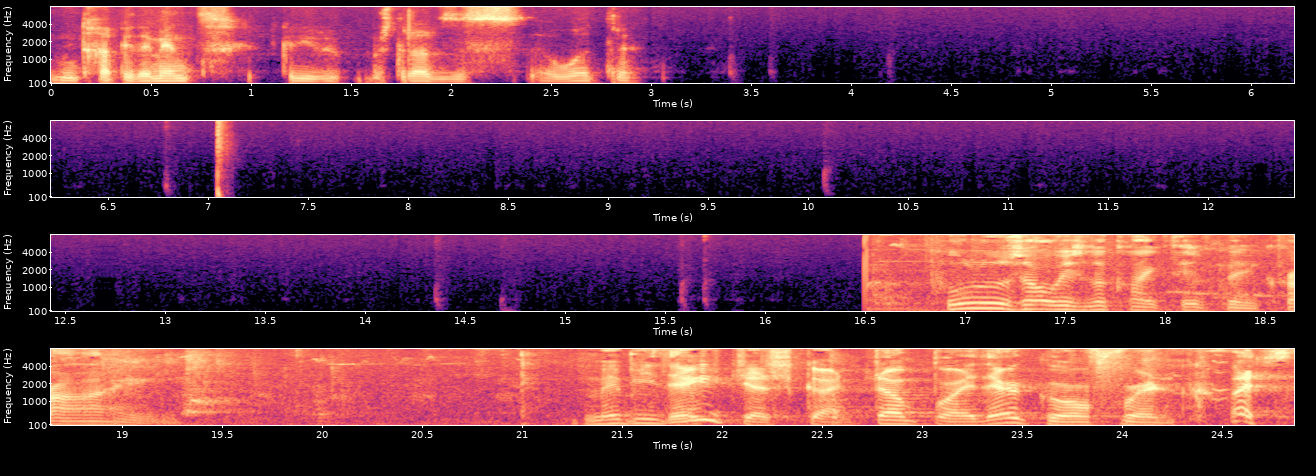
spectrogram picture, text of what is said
muito rapidamente, queria mostrar-vos a a outra. Poodles always look like they've been crying. Maybe they just got dumped by their girlfriend because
